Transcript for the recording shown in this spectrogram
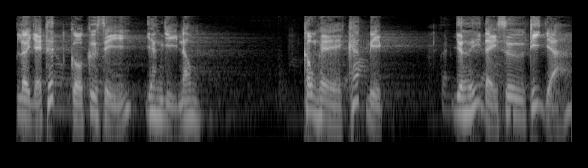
Lời giải thích của cư sĩ Giang Dị Nông. Không hề khác biệt với đại sư trí giả.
